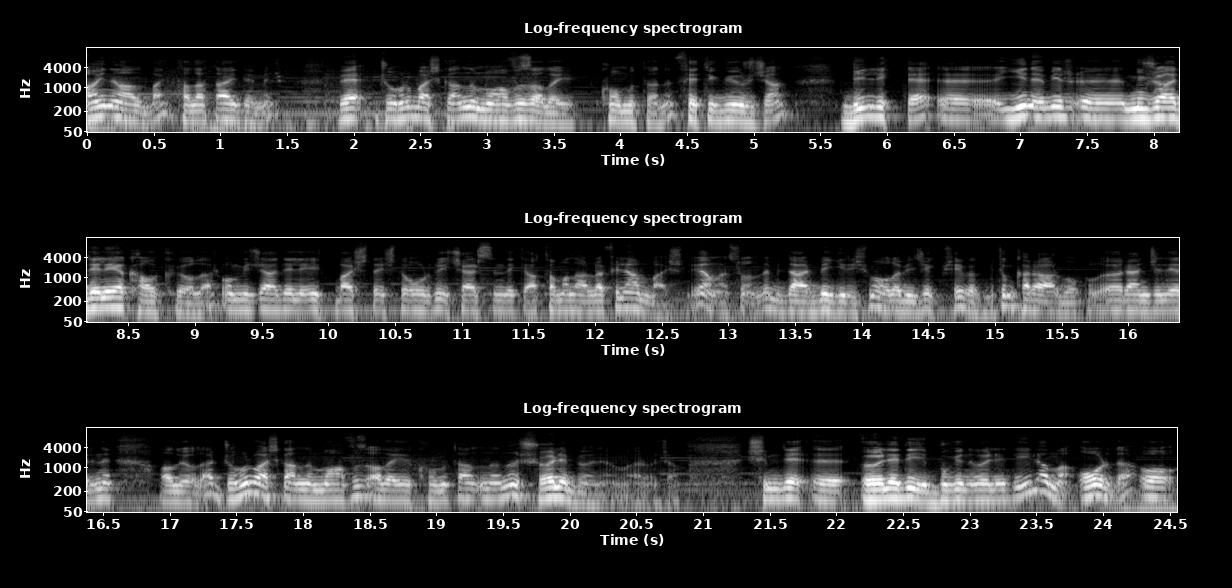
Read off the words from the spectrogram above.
aynı albay Talat Aydemir ve Cumhurbaşkanlığı Muhafız Alayı Komutanı Fethi Gürcan birlikte e, yine bir e, mücadeleye kalkıyorlar. O mücadele ilk başta işte ordu içerisindeki atamalarla filan başlıyor ama sonunda bir darbe girişimi olabilecek bir şey yok. Bütün Kara Harp Okulu öğrencilerini alıyorlar. Cumhurbaşkanlığı Muhafız Alayı Komutanlığı'nın şöyle bir önemi var hocam. Şimdi e, öyle değil, bugün öyle değil ama orada o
